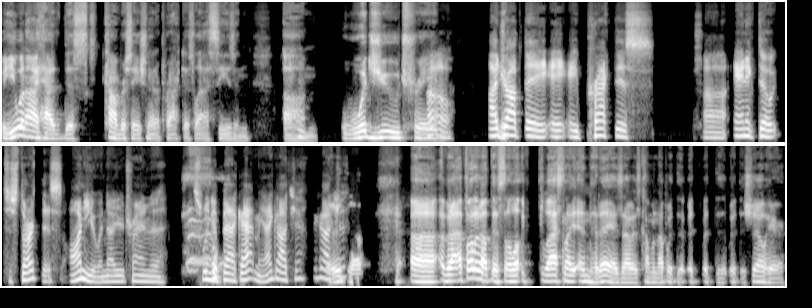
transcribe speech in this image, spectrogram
But you and I had this conversation at a practice last season. Hmm. Um, hmm. Would you trade? Oh, I dropped a, a, a practice uh, anecdote to start this on you, and now you're trying to swing it back at me. I got you. I got you. you uh, but I thought about this a lot last night and today as I was coming up with the, with, the with the show here,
